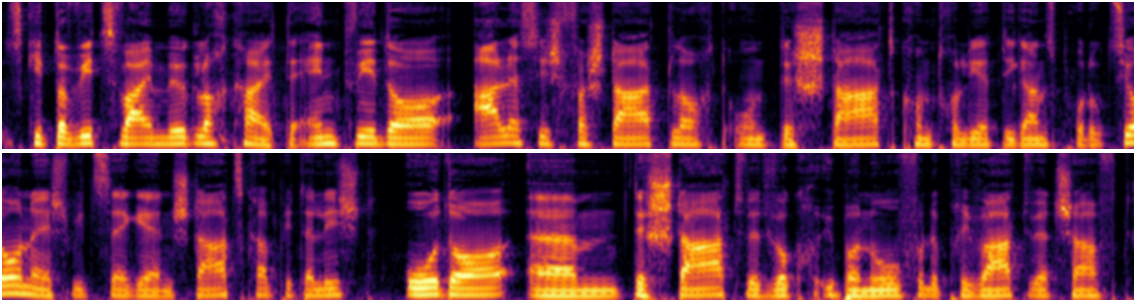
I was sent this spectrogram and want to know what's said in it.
es gibt da wie zwei Möglichkeiten. Entweder alles ist verstaatlicht und der Staat kontrolliert die ganze Produktion, er ist wie sagen ein Staatskapitalist, oder ähm, der Staat wird wirklich übernommen von der Privatwirtschaft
